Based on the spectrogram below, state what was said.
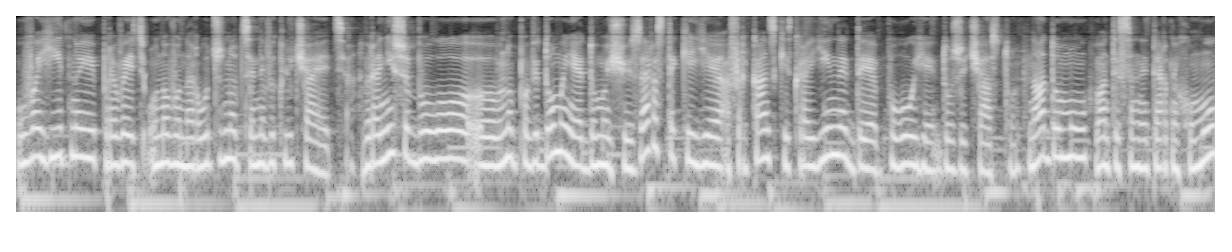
у вагітної, правець у новонародженого це не виключається. Раніше було е, ну повідомлення. Я думаю, що і зараз таке є африканські країни, де пологи дуже часто на дому в антисанітарних умовах,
